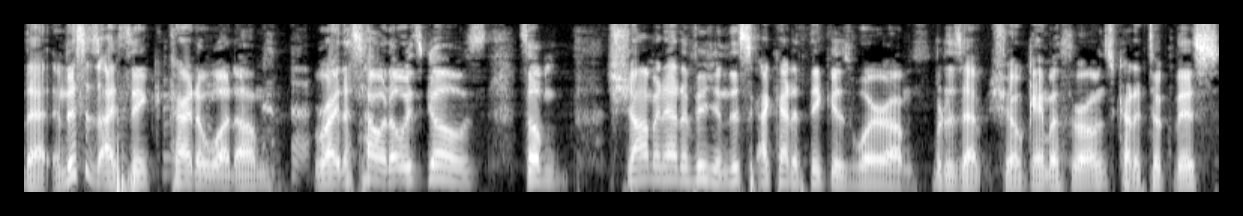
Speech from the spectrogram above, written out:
that, and this is, I think, kind of what, um, right? That's how it always goes. Some shaman had a vision. This, I kind of think, is where, um, what is that show? Game of Thrones kind of took this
